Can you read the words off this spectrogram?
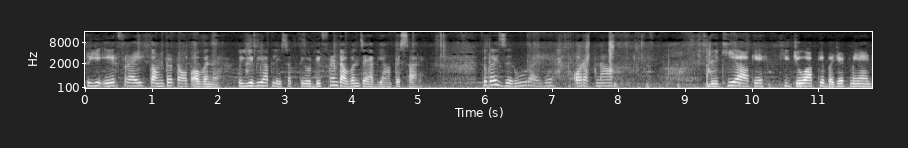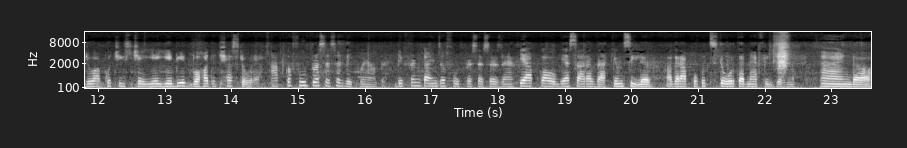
तो ये air fry counter top oven है। तो ये भी आप ले सकते हो डिफरेंट अवन है अब यहाँ पे सारे। तो गाइज़ ज़रूर आइए और अपना देखिए आके कि जो आपके बजट में है जो आपको चीज़ चाहिए ये भी एक बहुत अच्छा स्टोर है। आपका फ़ूड प्रोसेसर देखो यहाँ पे। Different kind of food processors हैं। ये आपका हो गया सारा वैक्यूम सीलर अगर आपको कुछ स्टोर करना है फ्रीजर में। एंड uh,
